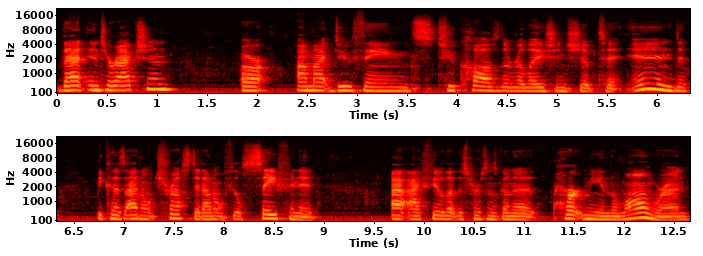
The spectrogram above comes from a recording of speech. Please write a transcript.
that interaction. Or I might do things to cause the relationship to end because I don't trust it. I don't feel safe in it. I, I feel that this person's going to hurt me in the long run.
